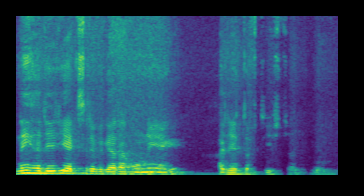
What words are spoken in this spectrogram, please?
ਨਹੀਂ ਹਜੇ ਜੀ ਐਕਸਰੇ ਵਗੈਰਾ ਹੋਣੇ ਹੈਗੇ ਹਜੇ ਤਫਤੀਸ਼ ਚੱਲ ਰਹੀ ਹੈ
